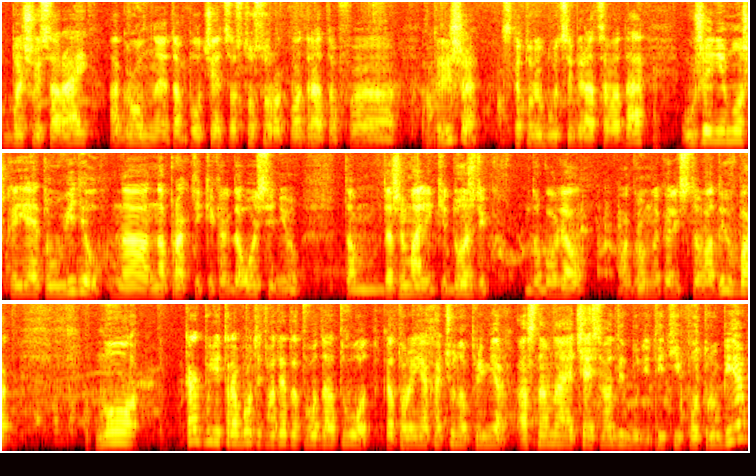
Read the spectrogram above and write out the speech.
большой сарай, огромная, там получается 140 квадратов э, крыша, с которой будет собираться вода. Уже немножко я это увидел на, на практике, когда осенью, там даже маленький дождик добавлял огромное количество воды в бак. Но как будет работать вот этот водоотвод, который я хочу, например, основная часть воды будет идти по трубе,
